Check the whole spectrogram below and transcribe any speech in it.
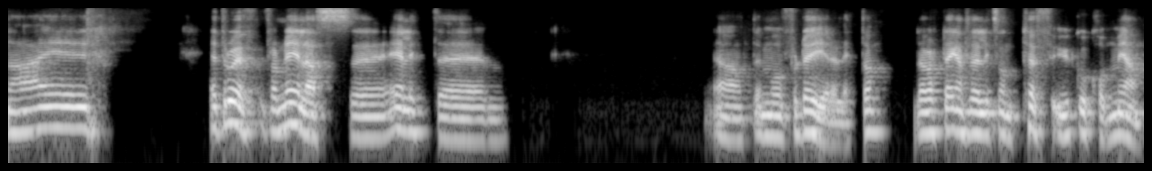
Nei jeg tror jeg fremdeles eh, er litt eh, Ja, at jeg må fordøye det litt, da. Det har vært egentlig en litt sånn tøff uke å komme hjem.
